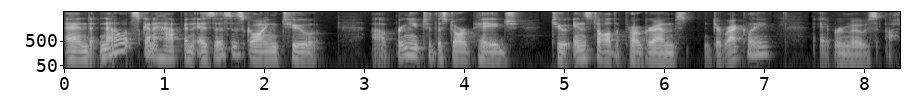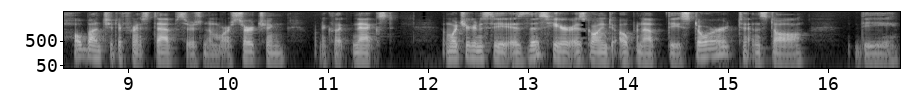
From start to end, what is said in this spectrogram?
And now what's going to happen is this is going to uh, bring you to the store page to install the programs directly. It removes a whole bunch of different steps. There's no more searching. I'm going to click next. And what you're going to see is this here is going to open up the store to install the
